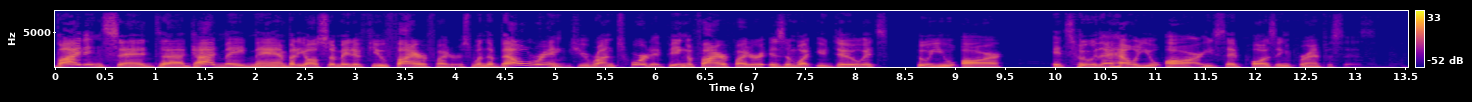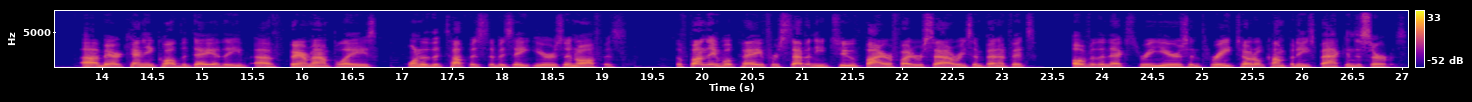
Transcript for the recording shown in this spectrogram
Biden said uh, God made man, but he also made a few firefighters. When the bell rings, you run toward it. Being a firefighter isn't what you do, it's who you are. It's who the hell you are, he said, pausing for emphasis. Uh, Mayor Kenny called the day of the uh, Fairmount Blaze one of the toughest of his eight years in office. The funding will pay for 72 firefighter salaries and benefits over the next three years and three total companies back into service.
